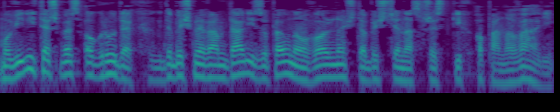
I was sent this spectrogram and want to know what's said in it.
Mówili też bez ogródek, gdybyśmy wam dali zupełną wolność, to byście nas wszystkich opanowali.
